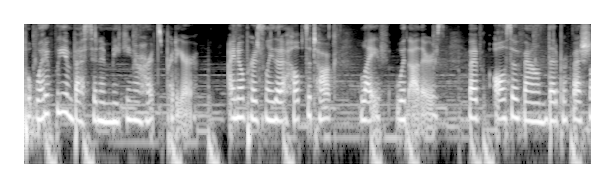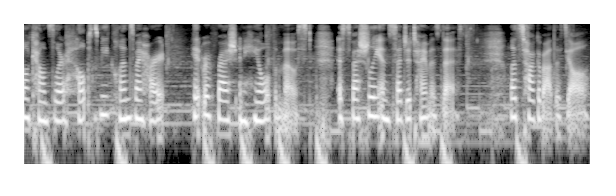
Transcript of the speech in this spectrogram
but what if we invested in making our hearts prettier? I know personally that it helps to talk life with others, but I've also found that a professional counselor helps me cleanse my heart, hit refresh, and heal the most, especially in such a time as this. Let's talk about this, y'all.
